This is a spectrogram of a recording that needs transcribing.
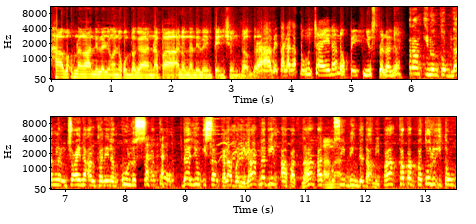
Hawak na nga nila yung ano kumbaga napa ano na nila yung tension daw. Grabe talaga tong China no, fake news talaga. Parang inuntog lang ng China ang kanilang ulos sa bato dahil yung isang kalaban nila naging apat na at Tama. posibleng dadami pa kapag patuloy itong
